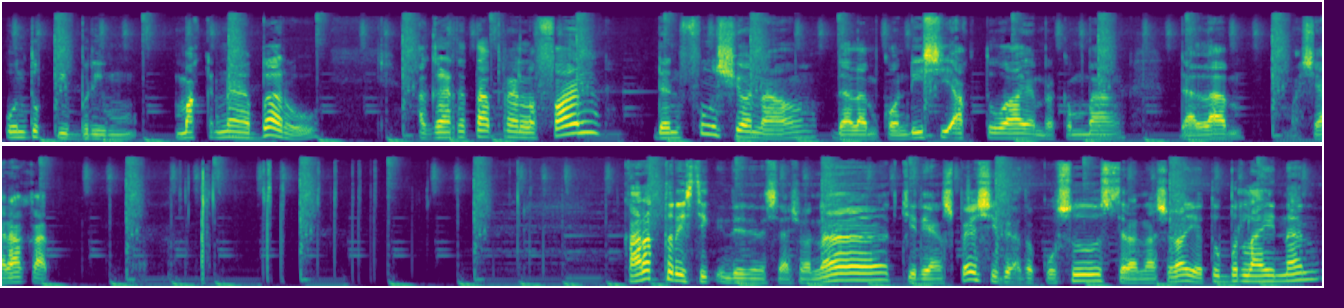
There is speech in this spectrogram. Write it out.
untuk diberi makna baru agar tetap relevan dan fungsional dalam kondisi aktual yang berkembang dalam masyarakat. Karakteristik identitas nasional, ciri yang spesifik atau khusus secara nasional yaitu berlainan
